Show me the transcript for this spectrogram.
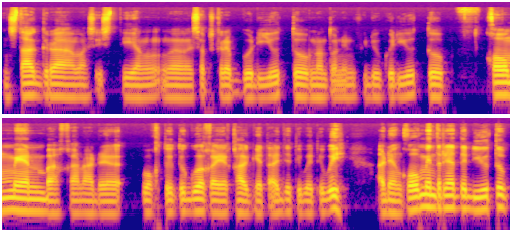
Instagram, masih setia nge-subscribe gue di YouTube, nontonin video gue di YouTube, komen bahkan ada waktu itu gua kayak kaget aja tiba-tiba, "Wih, ada yang komen ternyata di YouTube."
